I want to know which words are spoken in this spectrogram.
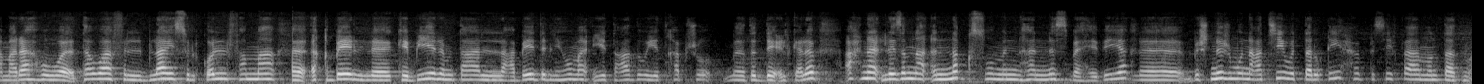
أما راهو توا في البلايص الكل فما إقبال كبير متاع العباد اللي هما يتعظوا يتخبشوا ضد الكلب إحنا لازمنا نقصوا من هالنسبة هذه باش نجموا نعطيو التلقيح بصفة منتظمة.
